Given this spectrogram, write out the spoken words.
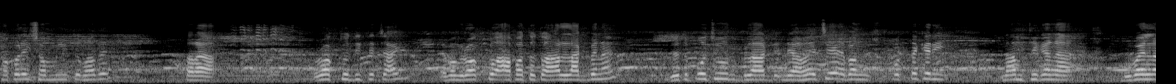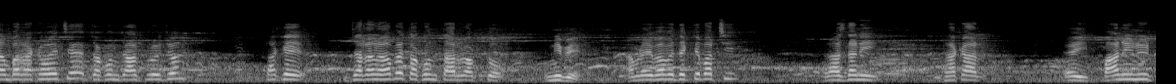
সকলেই সম্মিলিতভাবে তারা রক্ত দিতে চায় এবং রক্ত আপাতত আর লাগবে না। যেহেতু প্রচুর ব্লাড নেওয়া হয়েছে এবং প্রত্যেকেরই নাম ঠিকানা মোবাইল নাম্বার রাখা হয়েছে। যখন যার প্রয়োজন তাকে জানানো হবে তখন তার রক্ত নিবে। আমরা এভাবে দেখতে পাচ্ছি রাজধানী ঢাকার এই পান ইউনিট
